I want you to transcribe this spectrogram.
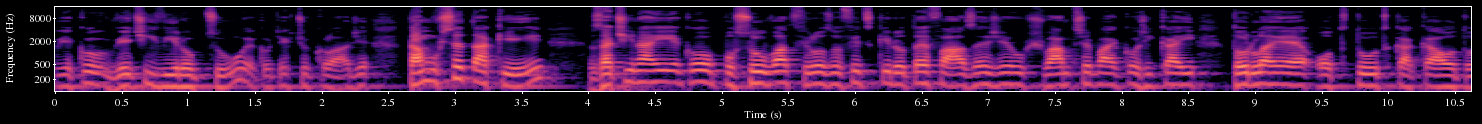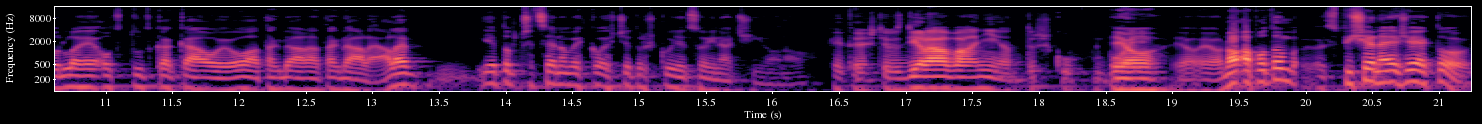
jako větších výrobců, jako těch čokolád, že tam už se taky začínají jako posouvat filozoficky do té fáze, že už vám třeba jako říkají, tohle je odtud kakao, tohle je odtud kakao, jo, a tak dále, a tak dále. Ale je to přece jenom jako ještě trošku něco jiného, no. Je to ještě vzdělávání a trošku boj. Jo, jo, jo. No a potom spíše ne, že je to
